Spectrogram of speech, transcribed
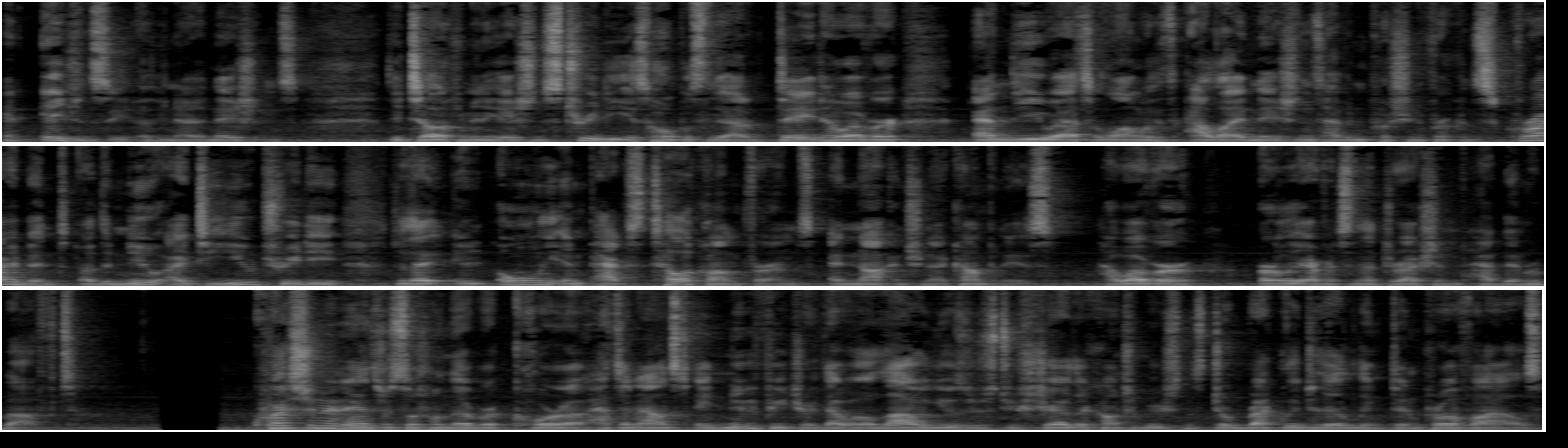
an agency of the United Nations. The Telecommunications Treaty is hopelessly out of date, however, and the US, along with its allied nations, have been pushing for conscribement of the new ITU treaty so that it only impacts telecom firms and not internet companies. However, early efforts in that direction have been rebuffed. Question and Answer social network Quora has announced a new feature that will allow users to share their contributions directly to their LinkedIn profiles.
